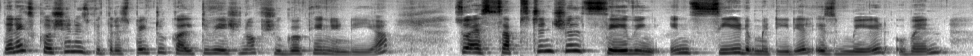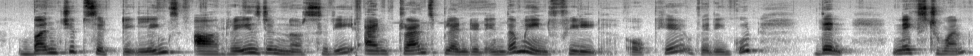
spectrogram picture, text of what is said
The next question is with respect to cultivation of sugarcane in India. So a substantial saving in seed material is made when bud chip seedlings are raised in nursery and transplanted in the main field. Okay, very good. Then next one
